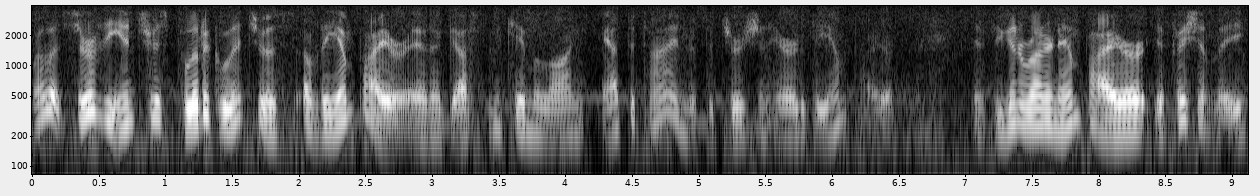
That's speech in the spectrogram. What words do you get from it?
Well, it served the interest, political interests of the empire, and Augustine came along at the time that the church inherited the empire. And if you're going to run an empire efficiently,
